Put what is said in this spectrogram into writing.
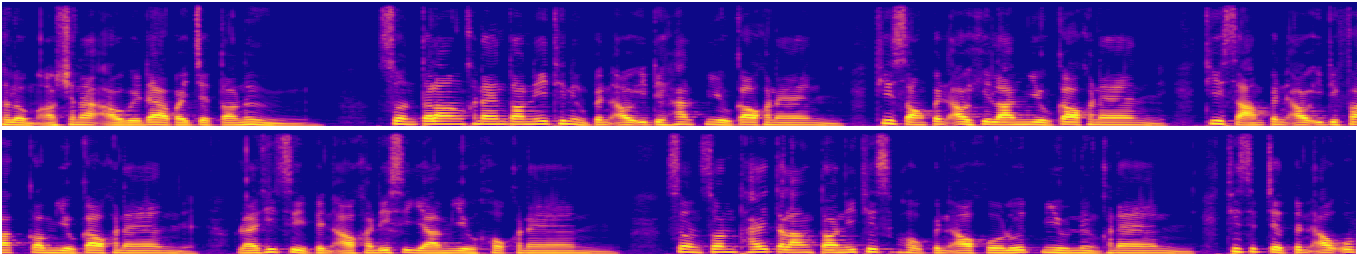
ถล่มเอาชนะเอาเวดาไป7ต่อ1 ส่วนตารางคะแนนตอนนี้ที่ 1 เป็นเอาอิติฮัดมีอยู่ 9 คะแนน ที่ 2 เป็นเอาฮิลานมีอยู่ 9 คะแนน ที่ 3 เป็นเอาอิติฟักก็มีอยู่ 9 คะแนน และที่ 4 เป็นเอาคาดิซิยามีอยู่ 6 คะแนน ส่วนโซนไทยตารางตอนนี้ที่ 16 เป็นเอาโครุตมีอยู่ 1 คะแนน ที่ 17 เป็นเอาอุก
